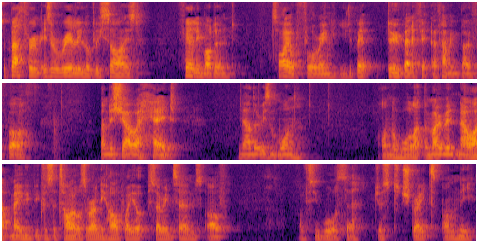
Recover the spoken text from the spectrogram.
The bathroom is a really lovely sized, fairly modern, tiled flooring. You do benefit of having both bath and a shower head. Now there isn't one on the wall at the moment. Now maybe because the tiles are only halfway up, so in terms of obviously water just straight on the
